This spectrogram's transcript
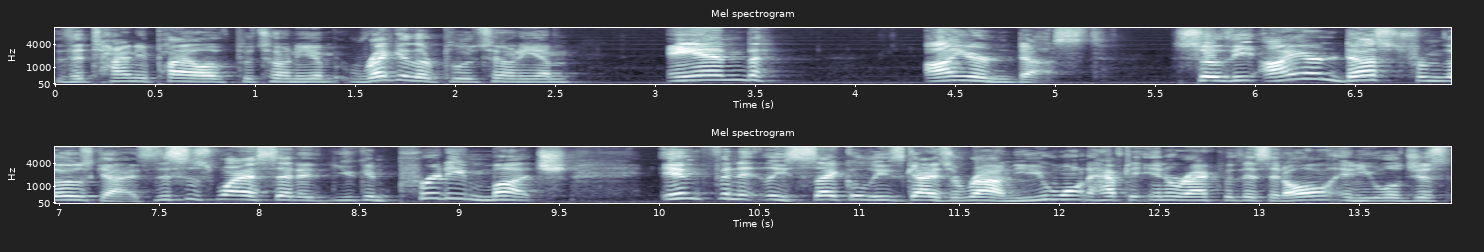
the tiny pile of plutonium regular plutonium and iron dust. So the iron dust from those guys, this is why I said it, you can pretty much infinitely cycle these guys around. You won't have to interact with this at all, and you will just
